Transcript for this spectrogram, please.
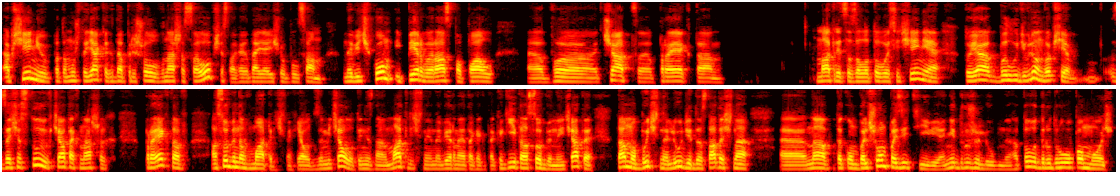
общению, потому что я, когда пришел в наше сообщество, когда я еще был сам новичком и первый раз попал э, в чат э, проекта «Матрица золотого сечения», то я был удивлен вообще. Зачастую в чатах наших проектов, особенно в матричных, я вот замечал, вот я не знаю, матричные, наверное, это как-то какие-то особенные чаты, там обычно люди достаточно э, на таком большом позитиве, они дружелюбны, готовы друг другу помочь.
